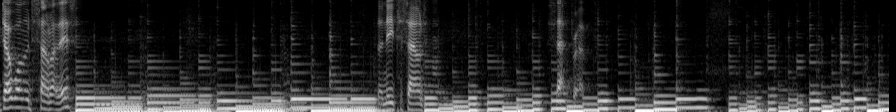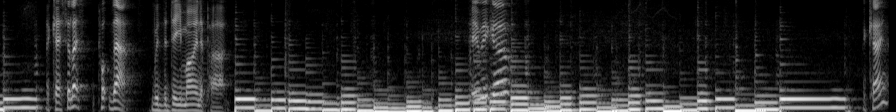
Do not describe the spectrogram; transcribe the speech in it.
We don't want them to sound like this. They need to sound separate. Okay, so let's put that with the D minor part. Here we go. Okay,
